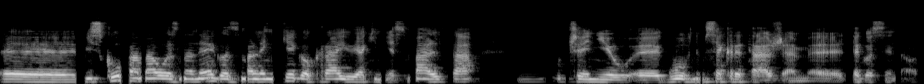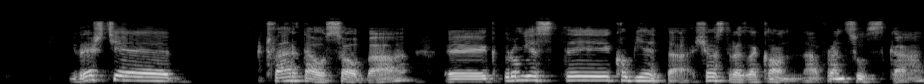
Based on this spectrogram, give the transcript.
e, biskupa mało znanego z maleńkiego kraju, jakim jest Malta, uczynił e, głównym sekretarzem e, tego synodu. I wreszcie czwarta osoba, e, którą jest e, kobieta, siostra zakonna, francuska,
